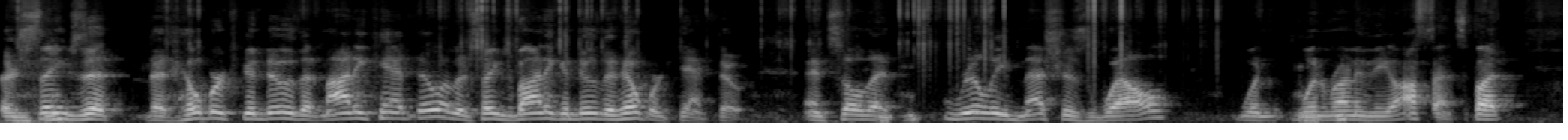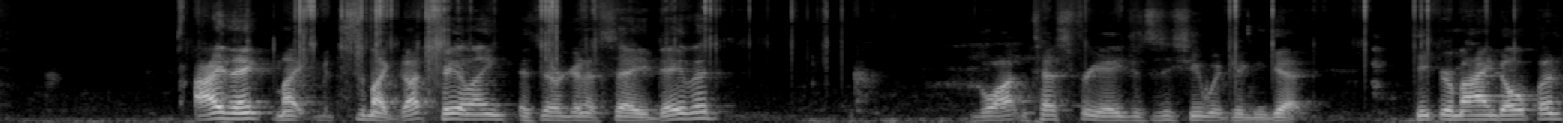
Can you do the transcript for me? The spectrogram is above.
There's mm-hmm. things that that Hilbert can do that Monty can't do, and there's things Monty can do that Hilbert can't do, and so that mm-hmm. really meshes well when when mm-hmm. running the offense. But I think my this is my gut feeling is they're going to say, David, go out and test free agency, see what you can get keep your mind open.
